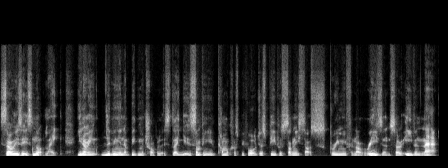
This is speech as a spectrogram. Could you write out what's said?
So it's, it's not like, you know, I mean, living in a big metropolis, like it's something you've come across before, just people suddenly start screaming for no reason. So even that,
